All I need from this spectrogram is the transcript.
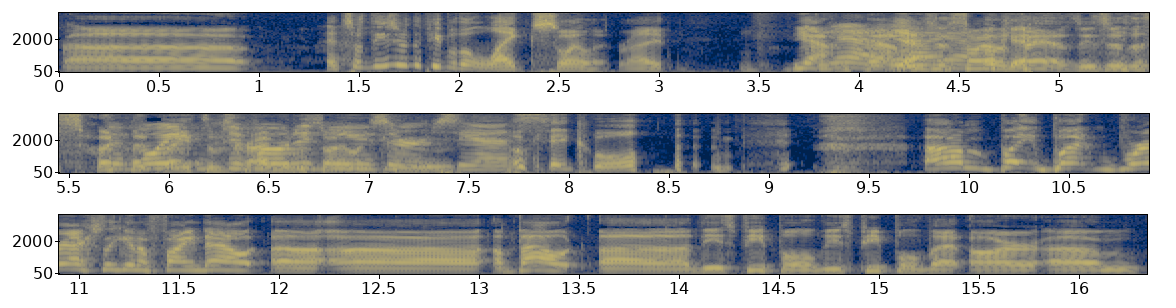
Uh, And so these are the people that like Soylent, right? Yeah, Yeah, yeah, yeah, these are yeah. Soylent Okay. fans. These are the Soylent they Devoid, subscribe to the devoted Soylent users, community. yes. Okay, cool. Um, but but we're actually going to find out uh, uh, about uh, these people. These people that are um,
